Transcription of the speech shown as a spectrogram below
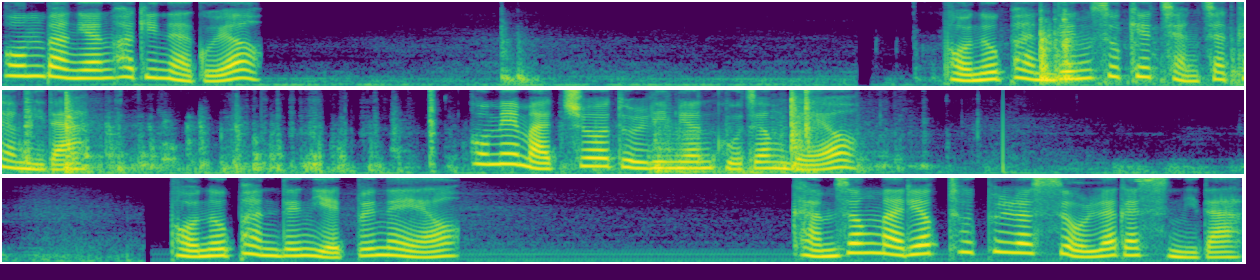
홈 방향 확인하고요. 번호판 등 소켓 장착합니다. 홈에 맞추어 돌리면 고정돼요. 번호판 등 예쁘네요. 감성 마력 2 플러스 올라갔습니다.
